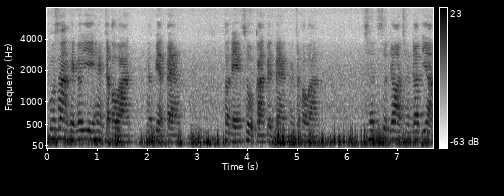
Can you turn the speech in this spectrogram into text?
ผู้สร้างเทคโนโลยีแห่งจักรวาลและเปลี่ยนแปลงตนเองสู่การเปลี่ยนแปลงทางจักรวาล ฉันสุดยอด ฉันยอดเยี่ยม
